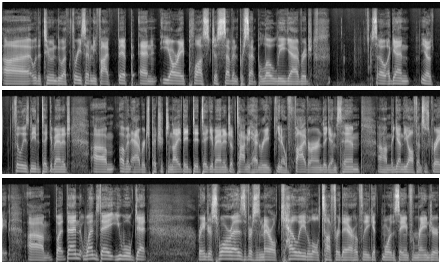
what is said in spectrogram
uh, with a tune to a 375 FIP and an ERA plus just 7% below league average. So, again, you know, Phillies need to take advantage um, of an average pitcher tonight. They did take advantage of Tommy Henry, you know, five earned against him. Um, again, the offense was great. Um, but then Wednesday, you will get Ranger Suarez versus Merrill Kelly, a little tougher there. Hopefully, you get more of the same from Ranger.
